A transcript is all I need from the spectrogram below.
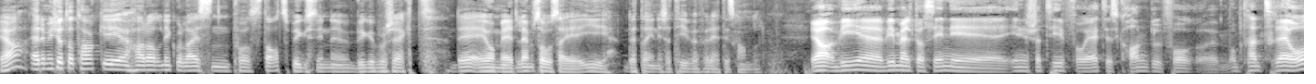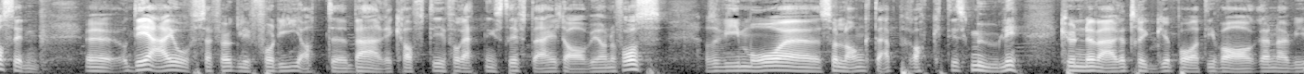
Ja, Er det mye å ta tak i Harald Nikolaisen på Statsbygg sine byggeprosjekt? Det er jo medlem så å si, i dette initiativet for etisk handel. Ja, vi, eh, vi meldte oss inn i Initiativ for etisk handel for omtrent tre år siden. Og Det er jo selvfølgelig fordi at bærekraftig forretningsdrift er helt avgjørende for oss. Altså Vi må uh, så langt det er praktisk mulig kunne være trygge på at de varene vi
